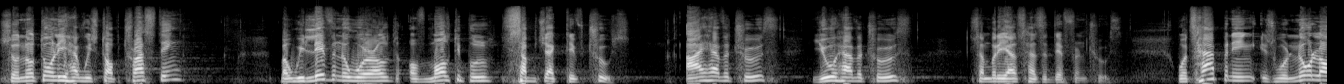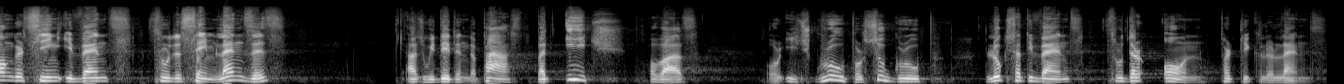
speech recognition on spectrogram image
So not only have we stopped trusting, but we live in a world of multiple subjective truths. I have a truth, you have a truth, somebody else has a different truth. What's happening is we're no longer seeing events through the same lenses as we did in the past, but each of us, or each group or subgroup, looks at events through their own particular lens.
